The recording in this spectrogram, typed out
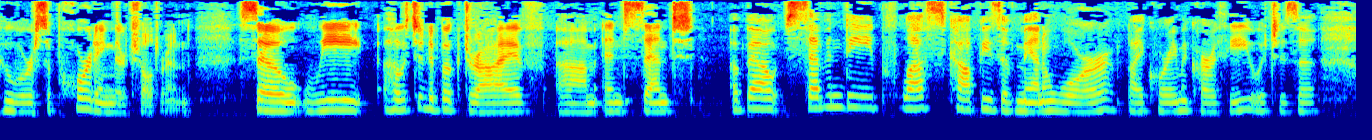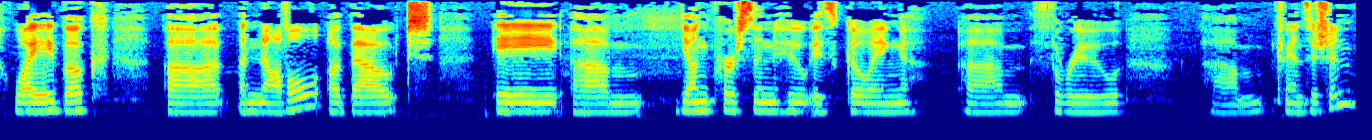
who were supporting their children. So we hosted a book drive um, and sent about 70 plus copies of Man of War by Cory McCarthy, which is a YA book, uh, a novel about a um, young person who is going um, through um, transition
